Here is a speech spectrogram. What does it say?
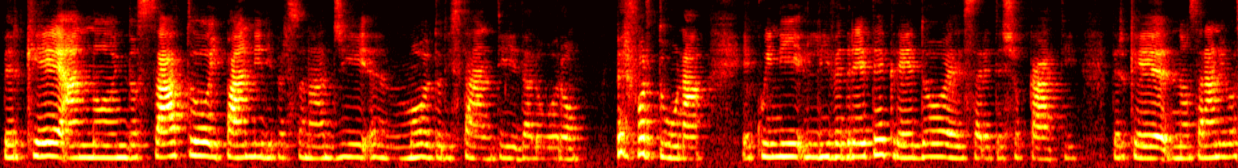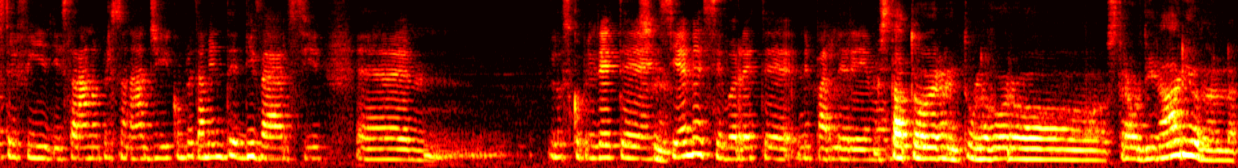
perché hanno indossato i panni di personaggi eh, molto distanti da loro, per fortuna, e quindi li vedrete, credo, e sarete scioccati perché non saranno i vostri figli, saranno personaggi completamente diversi. Ehm, lo scoprirete Sì. insieme, se vorrete ne parleremo. è stato veramente un lavoro straordinario dal,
